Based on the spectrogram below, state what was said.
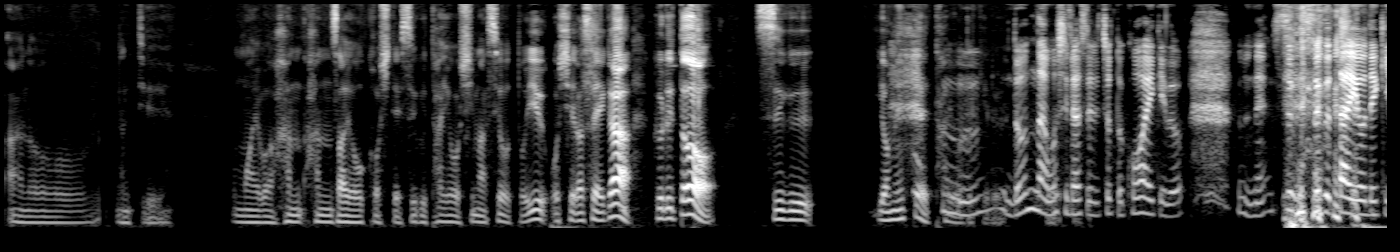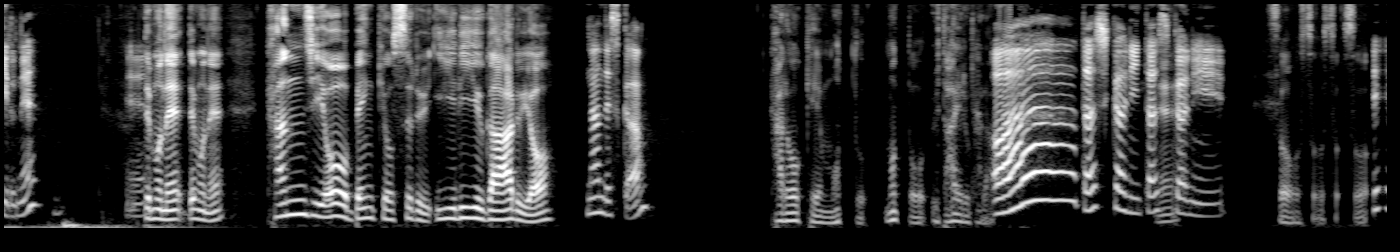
あのなんていうお前は犯犯罪を起こしてすぐ対応しますよというお知らせが来るとすぐ読めて対応できる、うん。どんなお知らせでちょっと怖いけど、ね、すぐ、すぐ対応できるね。え でもねでもね漢字を勉強するいい理由があるよ。何ですか？カラオケもっともっと歌えるから。ああ、確かに確かに。そうそうそうそう。え、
